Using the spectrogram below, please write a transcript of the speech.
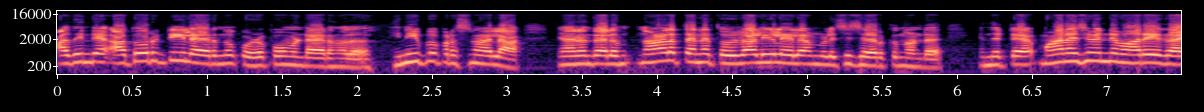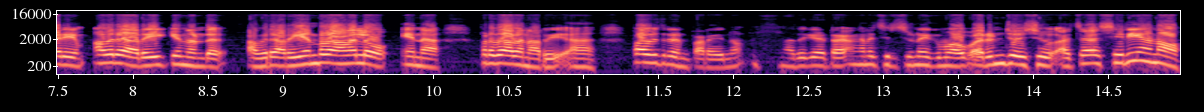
അതിന്റെ അതോറിറ്റിയിലായിരുന്നു കുഴപ്പമുണ്ടായിരുന്നത്. ഇനിയിപ്പോ പ്രശ്നമല്ല. ഞാൻ എന്തായാലും നാളെ തന്നെ തൊഴിലാളികളെ എല്ലാം വിളിച്ചു ചേർക്കുന്നുണ്ട്. എന്നിട്ട് മാനേജ്മെന്റ് മാറിയ കാര്യം അവരെ അറിയിക്കുന്നുണ്ട്. അവരറിയേണ്ടതാണല്ലോ എന്ന് പ്രതാപൻ അറിയ ആ, പവിത്രൻ പറയുന്നു. അത് കേട്ട് അങ്ങനെ ചിരിച്ചു വരുൺ ചോദിച്ചു അച്ഛാ ശരിയാണോ?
